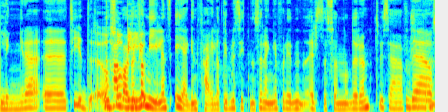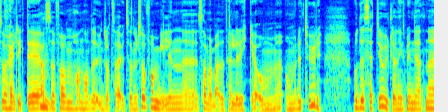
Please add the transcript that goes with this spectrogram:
lengre eh, tid. Men her var det jo... familiens egen feil at de ble sittende så lenge fordi den eldste sønnen hadde rømt, hvis jeg har forstått det? Er altså helt riktig. Mm. Altså, han hadde unndratt seg utsendelse, og familien eh, samarbeidet heller ikke om, om retur. Og det setter jo utlendingsmyndighetene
